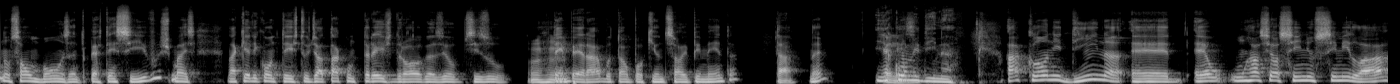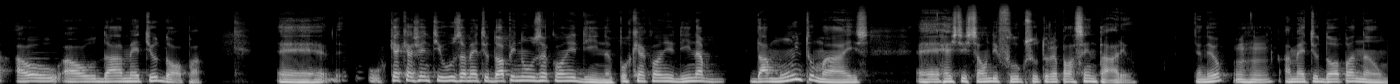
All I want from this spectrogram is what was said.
Não são bons antipertensivos, mas naquele contexto já tá com três drogas, eu preciso Uhum. temperar, botar um pouquinho de sal e pimenta, Tá. né? E a Beleza. clonidina? A clonidina é, é um raciocínio similar ao, ao da metildopa. É, o que é que a gente usa metildopa e não usa clonidina? Porque a clonidina dá muito mais é, restrição de fluxo ultraplacentário. Entendeu? Uhum. A metildopa não.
